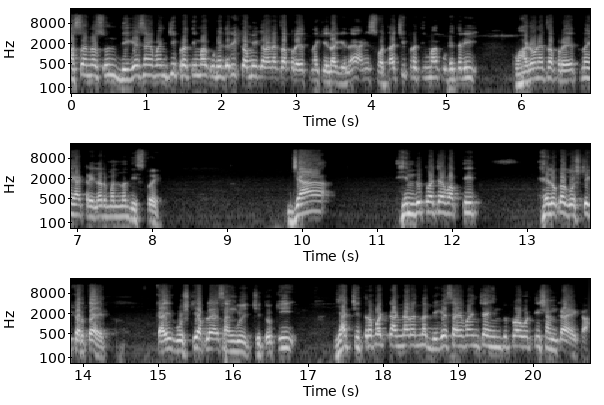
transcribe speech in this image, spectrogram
असं नसून दिघे साहेबांची प्रतिमा कुठेतरी कमी करण्याचा प्रयत्न केला गेलाय आणि स्वतःची प्रतिमा कुठेतरी वाढवण्याचा प्रयत्न या ट्रेलर मधनं दिसतोय. ज्या हिंदुत्वाच्या बाबतीत हे लोक गोष्टी करतायत काही गोष्टी आपल्याला सांगू इच्छितो की ह्या चित्रपट काढणाऱ्यांना दिघे साहेबांच्या हिंदुत्वावरती शंका आहे का?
